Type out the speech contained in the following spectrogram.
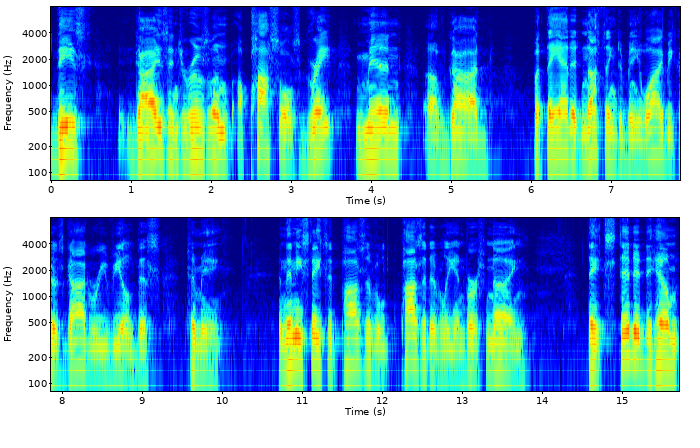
These guys in Jerusalem, apostles, great men of God, but they added nothing to me. Why? Because God revealed this to me. And then he states it positive, positively in verse 9. They extended to him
